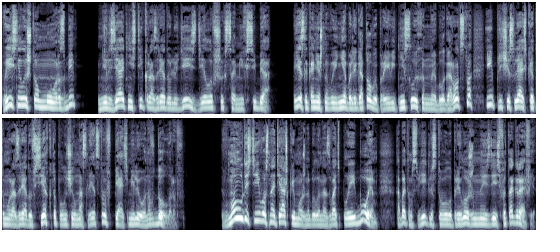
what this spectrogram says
Выяснилось, что Морсби нельзя отнести к разряду людей, сделавших самих себя. Если, конечно, вы не были готовы проявить неслыханное благородство и причислять к этому разряду всех, кто получил наследство в 5 миллионов долларов. В молодости его с натяжкой можно было назвать плейбоем, об этом свидетельствовала приложенная здесь фотография.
